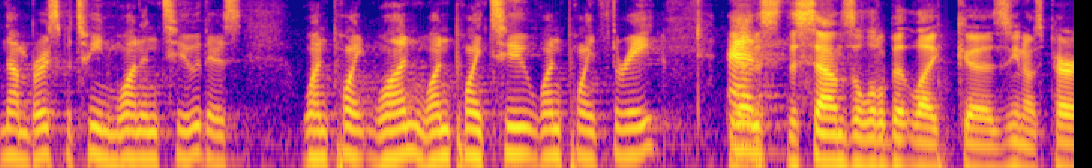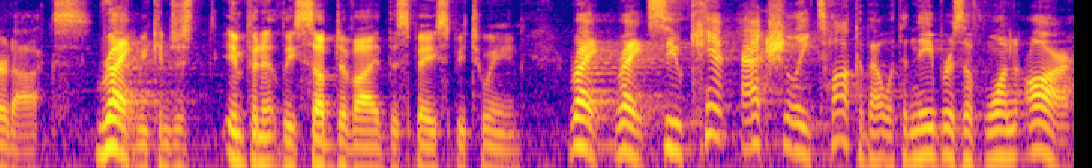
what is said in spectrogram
numbers between one and two. There's 1.1, 1.2, 1.3. Yeah, And this, this sounds a little bit like uh, Zeno's paradox. Right. We can just infinitely subdivide the space between. Right, right. So you can't actually talk about what the neighbors of one are,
